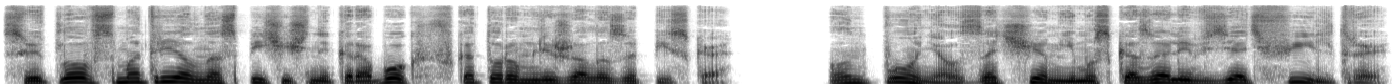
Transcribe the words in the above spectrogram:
Светлов смотрел на спичечный коробок, в котором лежала записка. Он понял, зачем ему сказали взять фильтры,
